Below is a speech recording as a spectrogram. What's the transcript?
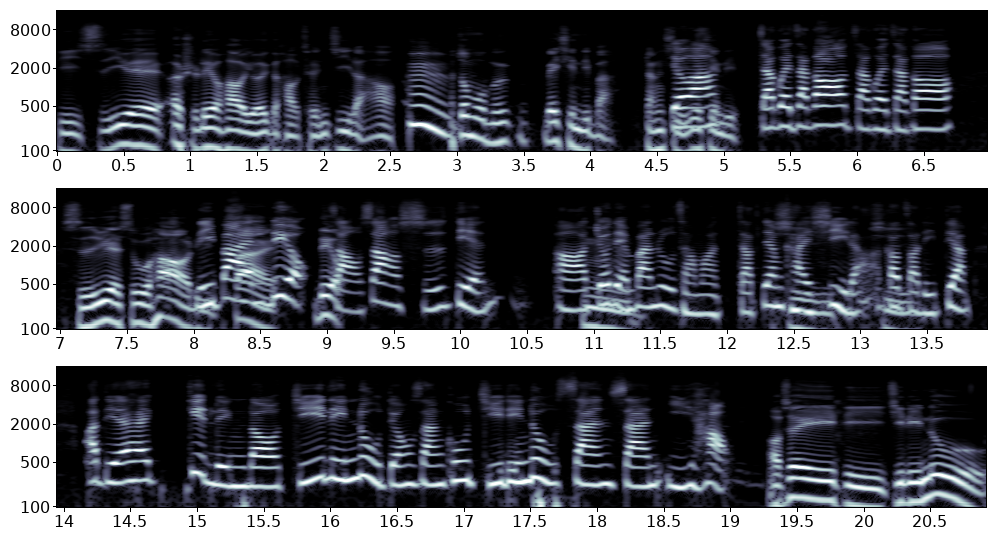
伫十一月二十六号有一个好成绩啦吼。嗯，中午我们没成立吧？当时对啊没成立。十月十五，十月十五，十月十五号礼拜六早上十点啊，嗯九点半入场嘛，十点开始啦，到十二点。啊，伫咧迄吉林路吉林路中山区吉林路三三一号，哦，所以伫吉林路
